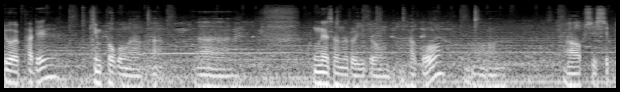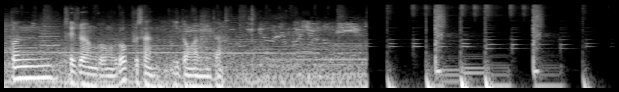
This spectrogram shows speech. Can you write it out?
10월 8일 김포공항 아, 아, 국내선으로 이동하고 어, 9시 10분 제주항공으로 부산 이동합니다.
